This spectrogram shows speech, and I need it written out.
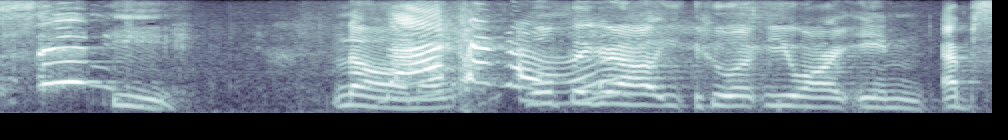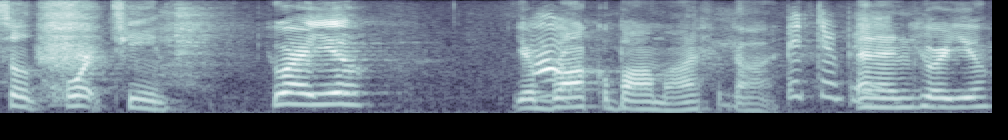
Sandy. No, no. We'll figure out who you are in episode 14. Who are you? You're Barack Obama. I forgot. And then who are you?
